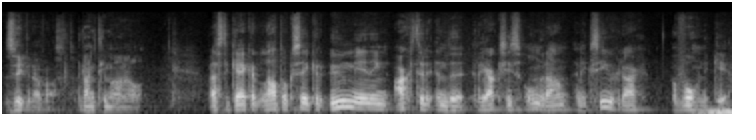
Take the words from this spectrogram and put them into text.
Zeker en vast. Bedankt, Immanuel. Beste kijker, laat ook zeker uw mening achter in de reacties onderaan en ik zie u graag een volgende keer.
